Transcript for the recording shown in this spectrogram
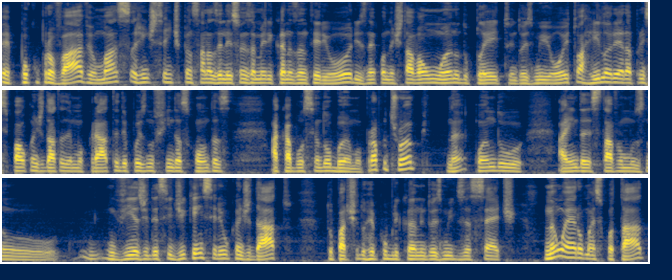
é, pouco provável, mas a gente, se a gente pensar nas eleições americanas anteriores, né, quando a gente estava um ano do pleito, em 2008, a Hillary era a principal candidata democrata e depois, no fim das contas, acabou sendo Obama. O próprio Trump, né, quando ainda estávamos no, em vias de decidir quem seria o candidato do Partido Republicano em 2017, não era o mais cotado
